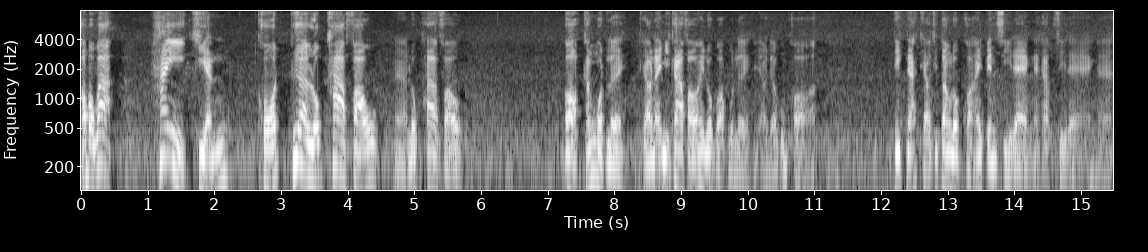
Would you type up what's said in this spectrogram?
เขาบอกว่าให้เขียนโค้ดเพื่อลบค่าเฟลลบค่าเฟลออกทั้งหมดเลย แถวไหนมีค่าเฟลให้ลบออกหมดเลยเดี๋ยวเดี๋ยวผมขอติ๊กนะแถวที่ต้องลบขอให้เป็นสีแดงนะครับ สีแดงนะ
